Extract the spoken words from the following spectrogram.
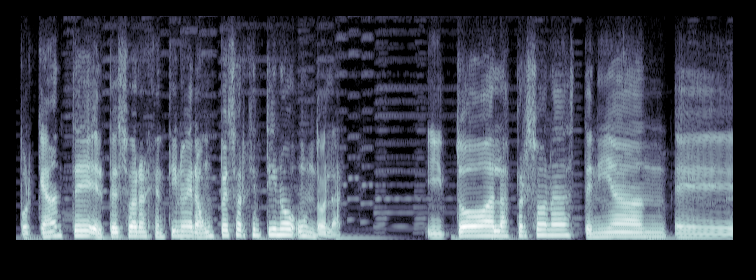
Porque antes el peso argentino era un peso argentino, un dólar. Y todas las personas tenían eh,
